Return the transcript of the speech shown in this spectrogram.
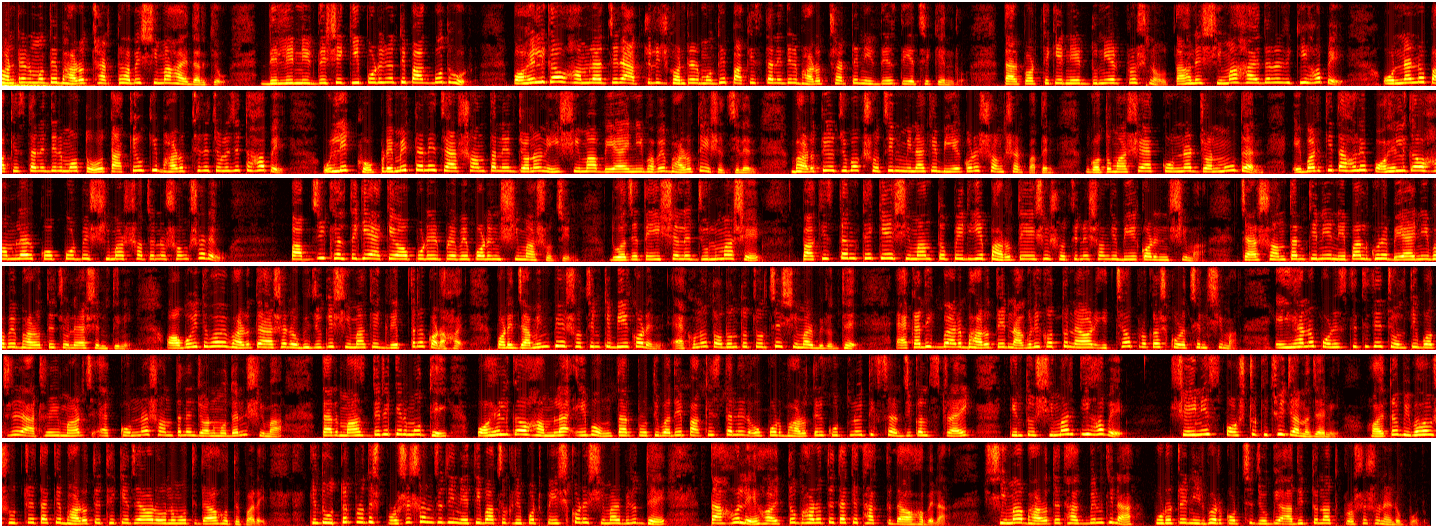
ঘণ্টার মধ্যে ভারত ছাড়তে হবে সীমা হায়দারকেও। দিল্লির নির্দেশে কি পরিণতি পাক বধুর পহেলগাঁও হামলার জেরে আটচল্লিশ ঘণ্টার মধ্যে পাকিস্তানিদের ভারত ছাড়তে নির্দেশ দিয়েছে কেন্দ্র। তারপর থেকে নেট দুনিয়ার প্রশ্ন, তাহলে সীমা হায়দারের কি হবে? অন্যান্য পাকিস্তানিদের মতো তাকেও কি ভারত ছেড়ে চলে যেতে হবে? উল্লেখ্য, প্রেমের টানে চার সন্তানের জননী সীমা বেআইনিভাবে ভারতে এসেছিলেন। ভারতীয় যুবক সচিন মিনাকে বিয়ে করে সংসার পাতেন। গত মাসে এক কন্যার জন্মও দেন। এবার কি তাহলে পহেলগাঁও হামলার কোপ পড়বে সীমার সাজানো সংসারেও পাবজি খেলতে গিয়ে একে অপরের প্রেমে পড়েন সীমা সচিন। দু হাজার তেইশ সালের জুন মাসে পাকিস্তান থেকে সীমান্ত পেরিয়ে ভারতে এসে সচিনের সঙ্গে বিয়ে করেন সীমা। চার সন্তানকে নিয়ে নেপাল ঘুরে বেআইনিভাবে ভারতে চলে আসেন তিনি। অবৈধভাবে ভারতে আসার অভিযোগে সীমাকে গ্রেপ্তার করা হয়। পরে জামিন পেয়ে সচিনকে বিয়ে করেন। এখনও তদন্ত চলছে সীমার বিরুদ্ধে। একাধিকবার ভারতের নাগরিকত্ব নেওয়ার ইচ্ছাও প্রকাশ করেছেন সীমা। এই হেন পরিস্থিতিতে চলতি বছরের আঠারোই মার্চ এক কন্যা সন্তানের জন্ম দেন সীমা। তার মাস দেড়েকের মধ্যেই পহেলগাঁও হামলা এবং তার প্রতিবাদে পাকিস্তানের ওপর ভারতের কূটনৈতিক সার্জিক্যাল স্ট্রাইক কিন্তু সীমার কি হবে? সেই নিয়ে স্পষ্ট কিছুই জানা যায়নি। হয়তো বিবাহ সূত্রে তাকে ভারতে থেকে যাওয়ার অনুমতি দেওয়া হতে পারে। কিন্তু উত্তরপ্রদেশ প্রশাসন যদি নেতিবাচক রিপোর্ট পেশ করে সীমার বিরুদ্ধে, তাহলে হয়তো ভারতে তাকে থাকতে দেওয়া হবে না। সীমা ভারতে থাকবেন কিনা, পুরোটাই নির্ভর করছে যোগী আদিত্যনাথ প্রশাসনের উপর।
